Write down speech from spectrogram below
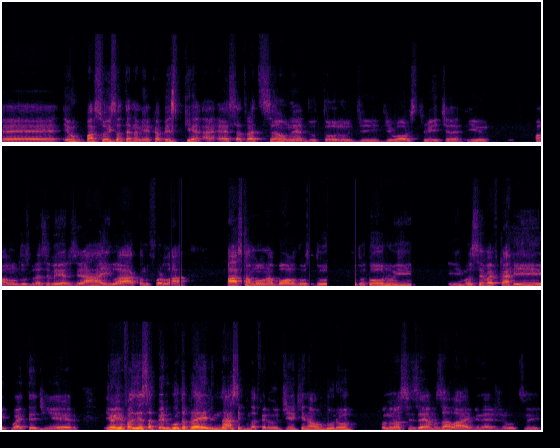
é, eu passou isso até na minha cabeça, porque essa tradição né, do touro de, de Wall Street, é, e falam dos brasileiros, e ah, ir lá, quando for lá, passa a mão na bola do, do, do touro e, e você vai ficar rico, vai ter dinheiro. E eu ia fazer essa pergunta para ele na segunda-feira, no dia que inaugurou, quando nós fizemos a live, né, juntos. E,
